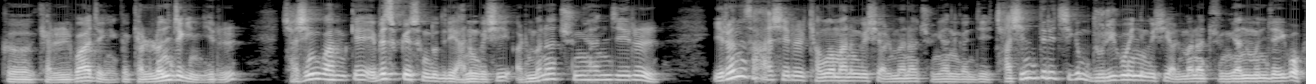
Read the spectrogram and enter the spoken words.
그 결과적인, 그 결론적인 일을 자신과 함께 에베소 교회 성도들이 아는 것이 얼마나 중요한지를 이런 사실을 경험하는 것이 얼마나 중요한 건지, 자신들이 지금 누리고 있는 것이 얼마나 중요한 문제이고,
